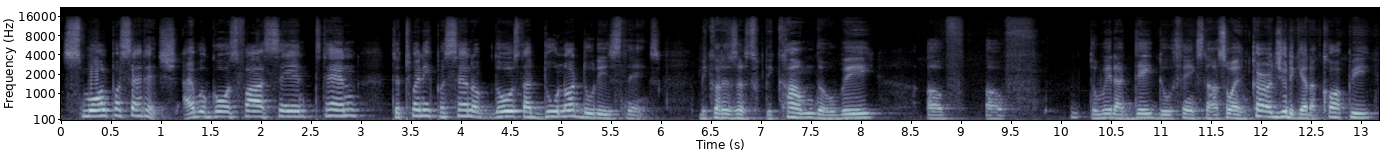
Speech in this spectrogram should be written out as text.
small percentage. I will go as far as saying 10 to 20% of those that do not do these things because it's become the way of, of the way that they do things now. So I encourage you to get a copy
